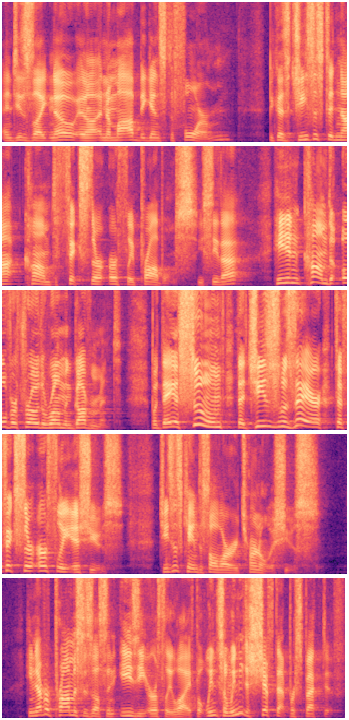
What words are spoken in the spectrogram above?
And Jesus is like, no, and a mob begins to form because Jesus did not come to fix their earthly problems. You see that? He didn't come to overthrow the Roman government. But they assumed that Jesus was there to fix their earthly issues. Jesus came to solve our eternal issues. He never promises us an easy earthly life, but we, so we need to shift that perspective.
